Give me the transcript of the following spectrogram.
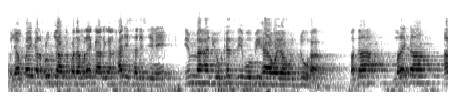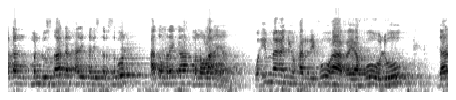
menyampaikan hujjah kepada mereka dengan hadis-hadis ini imma an yukadzibu biha wa yarudduha maka mereka akan mendustakan hadis-hadis tersebut atau mereka menolaknya wa imma an yuharrifuha fayaqulu. Dan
